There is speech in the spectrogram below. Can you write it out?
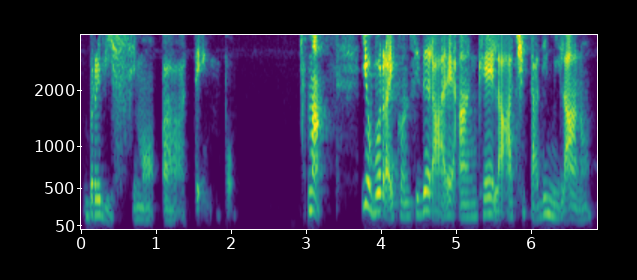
brevissimo uh, tempo. Ma io vorrei considerare anche la città di Milano,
